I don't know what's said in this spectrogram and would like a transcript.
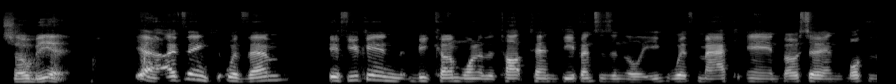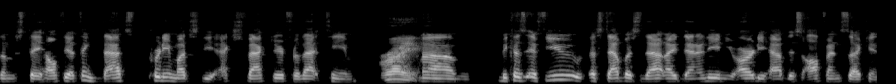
so be it. Yeah, I think with them, if you can become one of the top 10 defenses in the league with Mack and Bosa and both of them stay healthy, I think that's pretty much the X factor for that team. Right. Um, because if you establish that identity and you already have this offense that can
